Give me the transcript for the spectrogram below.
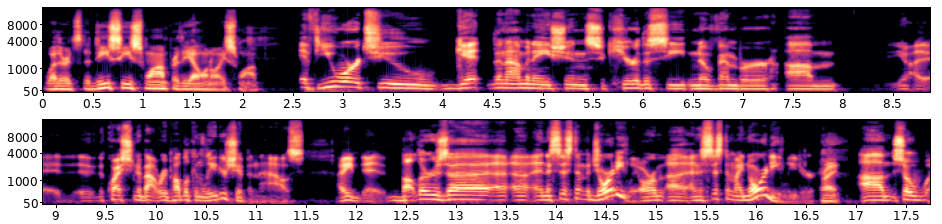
whether it's the DC swamp or the Illinois swamp. If you were to get the nomination, secure the seat in November, um, you know, uh, the question about Republican leadership in the House. I mean, uh, Butler's uh, uh, an assistant majority leader or uh, an assistant minority leader. Right. Um, so uh,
